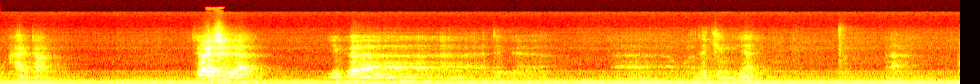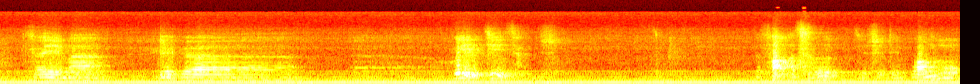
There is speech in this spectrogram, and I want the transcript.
不开战，这是一个这个呃我的经验，所以嘛，这个呃慧寂禅师法词就是这光目，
